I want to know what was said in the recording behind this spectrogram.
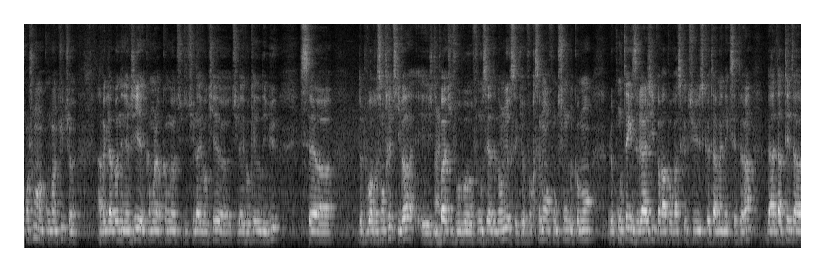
franchement convaincu qu'avec la bonne énergie, et comme, comme tu, tu l'as évoqué, euh, tu l'as évoqué au début, c'est de pouvoir recentrer, tu y vas. Et je dis Ouais. pas qu'il faut foncer la tête dans le mur, c'est que forcément, en fonction de comment le contexte réagit par rapport à ce que tu ce que amènes, etc., bah, adapter ta,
